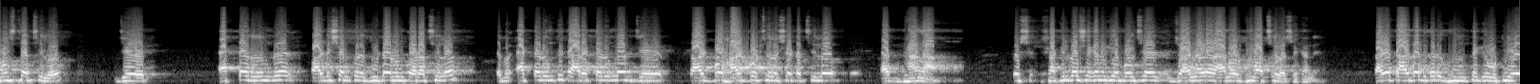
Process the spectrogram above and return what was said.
অবস্থা ছিল যে একটা রুমে পার্টিশন করে দুটা রুম করা ছিল এবং একটা রুম থেকে আরেকটা রুমের যে কার্ডবোর্ড হার্ডবোর্ড ছিল সেটা ছিল এক ভাঙা। তো শাকিল ভাই সেখানে গিয়ে বলছে জয়নাল আর আনোয়ার ঘুমাচ্ছিল সেখানে। তাদের তাড়াতাড়ি করে ঘুম থেকে উঠিয়ে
